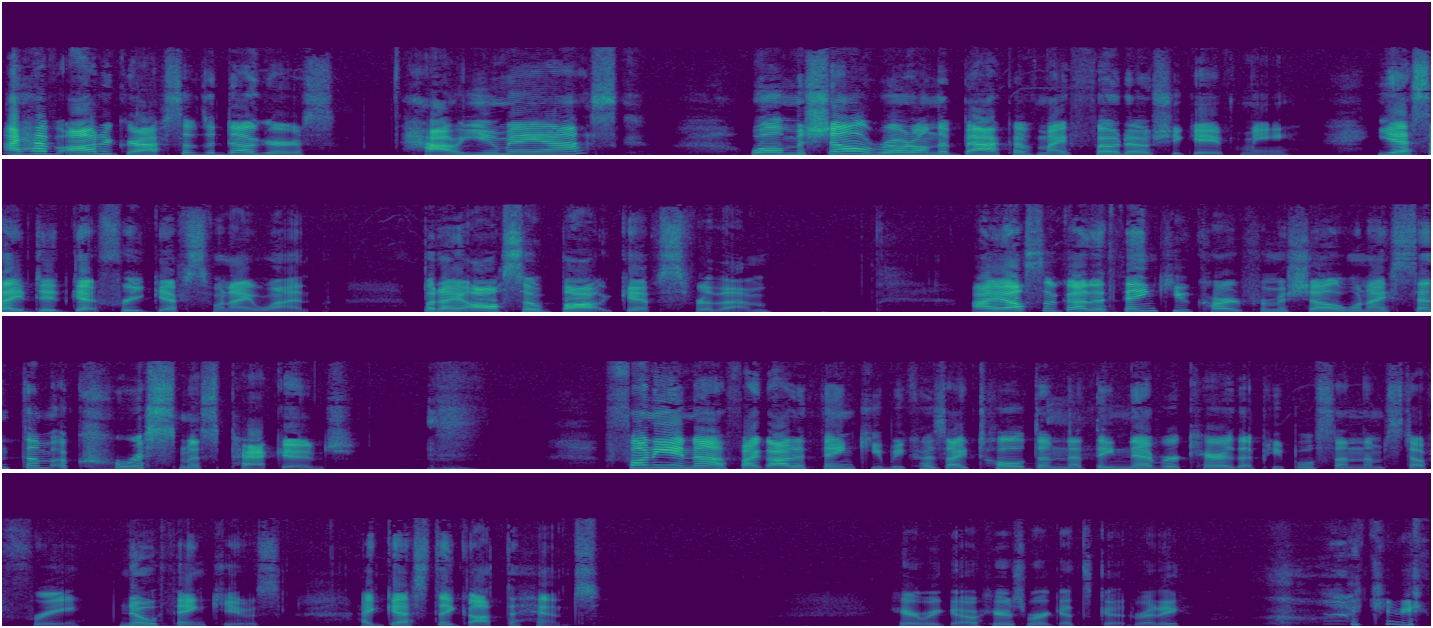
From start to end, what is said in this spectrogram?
I have autographs of the Duggars. How, you may ask? Well, Michelle wrote on the back of my photo she gave me. Yes, I did get free gifts when I went, but I also bought gifts for them. I also got a thank you card from Michelle when I sent them a Christmas package. Funny enough, I got a thank you because I told them that they never care that people send them stuff free. No thank yous. I guess they got the hint. Here we go. Here's where it gets good. Ready? I can't even.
